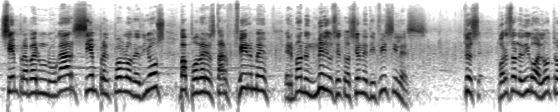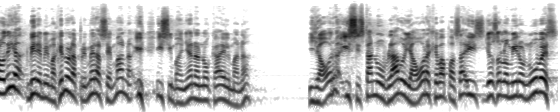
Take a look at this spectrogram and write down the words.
siempre va a haber un lugar, siempre el pueblo de Dios va a poder estar firme, hermano, en medio de situaciones difíciles. Entonces, por eso le digo al otro día, mire, me imagino la primera semana, y, si mañana no cae el maná, y ahora, y si está nublado, y ahora qué va a pasar, y yo solo miro nubes,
